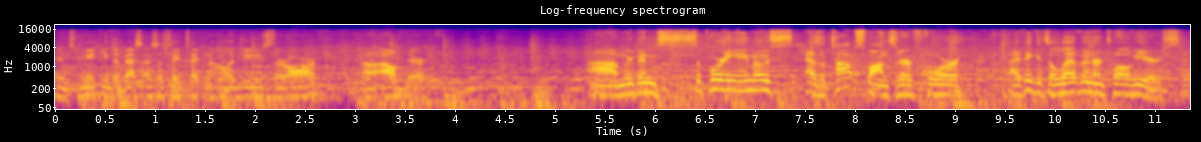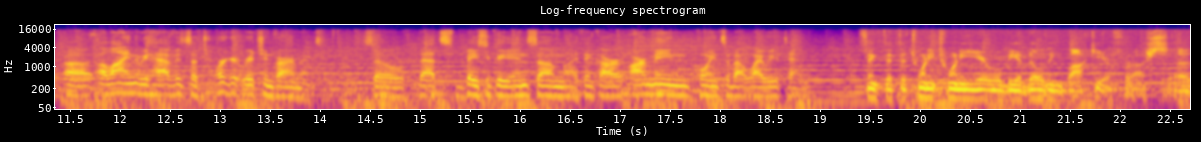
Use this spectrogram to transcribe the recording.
into making the best SSA technologies there are uh, out there. Um, we've been supporting Amos as a top sponsor for, I think it's 11 or 12 years. Uh, a line that we have is a target-rich environment. So that's basically in some, I think, our, our main points about why we attend. I think that the 2020 year will be a building block year for us, a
